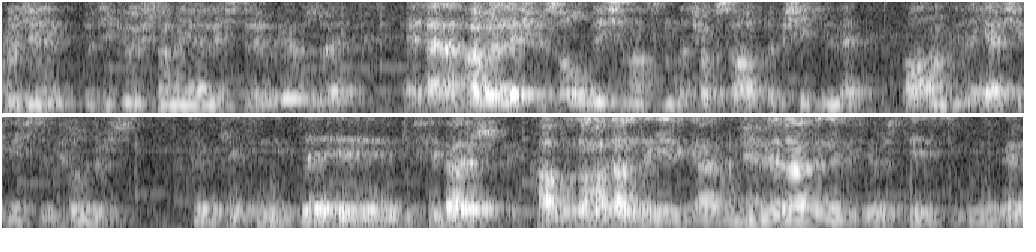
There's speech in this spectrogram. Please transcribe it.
projenin öteki uçlarına yerleştirebiliyoruz ve Ethernet haberleşmesi olduğu için aslında çok sağlıklı bir şekilde bağlantıyı da gerçekleştirmiş oluyoruz. Tabii kesinlikle e, fiber kablolamadan da yeri geldiğinde Evet. yararlanabiliyoruz tesis boyuna göre.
